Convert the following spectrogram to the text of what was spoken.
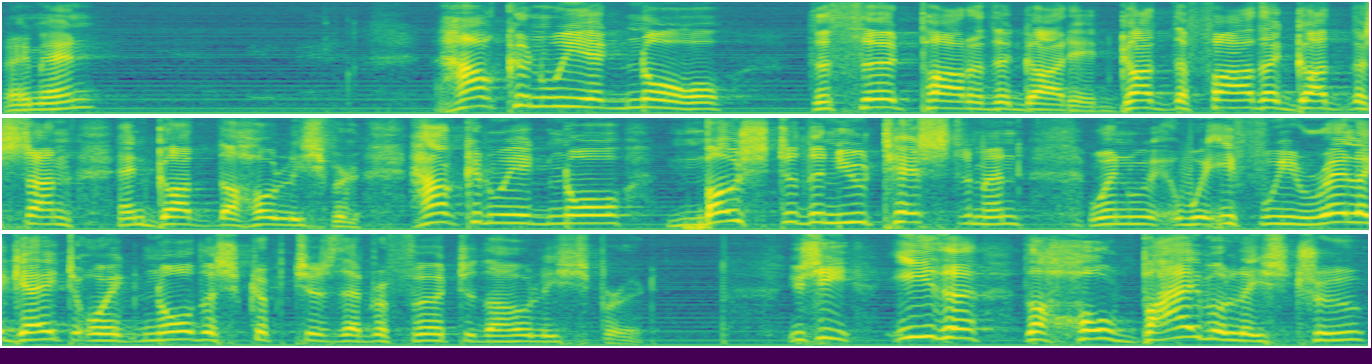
Amen. How can we ignore the third part of the Godhead God the Father, God the Son, and God the Holy Spirit. How can we ignore most of the New Testament when we, if we relegate or ignore the scriptures that refer to the Holy Spirit? You see, either the whole Bible is true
